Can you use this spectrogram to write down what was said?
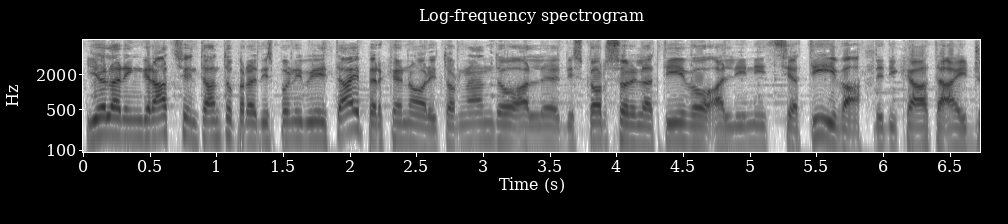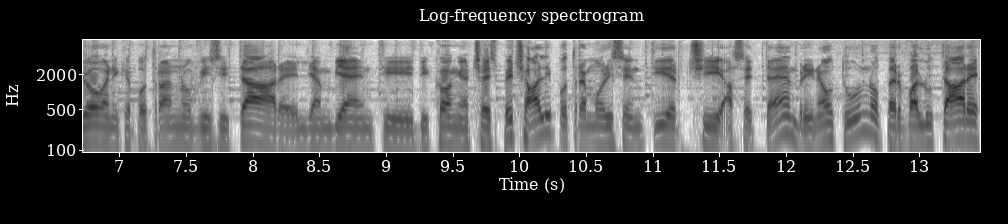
Io la ringrazio intanto per la disponibilità e perché no, ritornando al discorso relativo all'iniziativa dedicata ai giovani che potranno visitare gli ambienti di Cogna Cei Speciali, potremmo risentirci a settembre, in autunno, per valutare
